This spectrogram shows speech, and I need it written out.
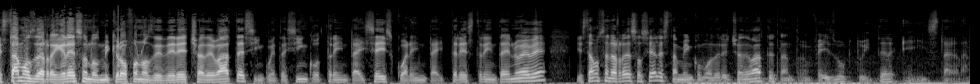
Estamos de regreso en los micrófonos de Derecho a Debate 55 36 43 39 y estamos en las redes sociales también como Derecho a Debate, tanto en Facebook, Twitter e Instagram.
